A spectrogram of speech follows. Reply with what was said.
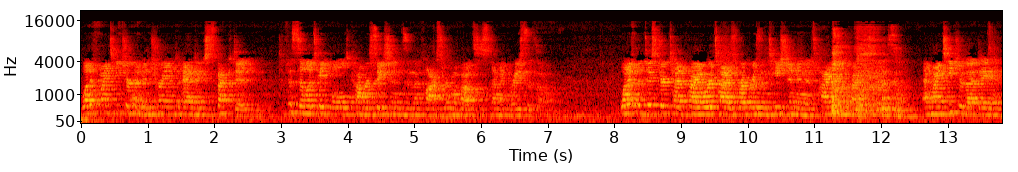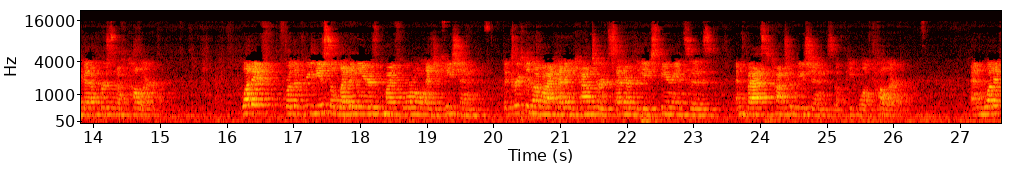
What if my teacher had been trained and expected to facilitate bold conversations in the classroom about systemic racism? What if the district had prioritized representation in its hiring practices and my teacher that day had been a person of color? What if, for the previous 11 years of my formal education, the curriculum I had encountered centered the experiences and vast contributions of people of color. And what if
